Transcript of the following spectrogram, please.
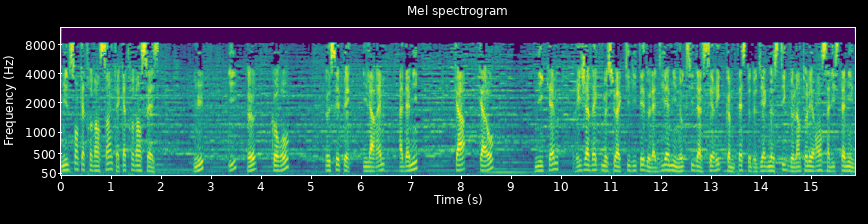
1185 à 96. Mu, I, E, Coro, ECP, Ilarem, Adami, K, KO, Nikem, Rige avec Monsieur Activité de la diamine oxydase sérique comme test de diagnostic de l'intolérance à l'histamine.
